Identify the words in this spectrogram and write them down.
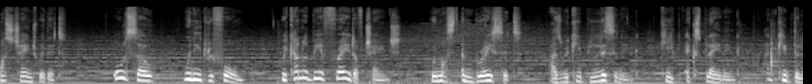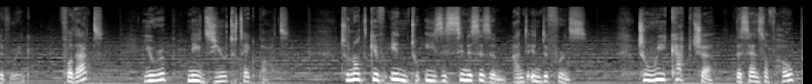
must change with it. Also, we need reform. We cannot be afraid of change. We must embrace it as we keep listening keep explaining, and keep delivering. For that, Europe needs you to take part, to not give in to easy cynicism and indifference, to recapture the sense of hope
